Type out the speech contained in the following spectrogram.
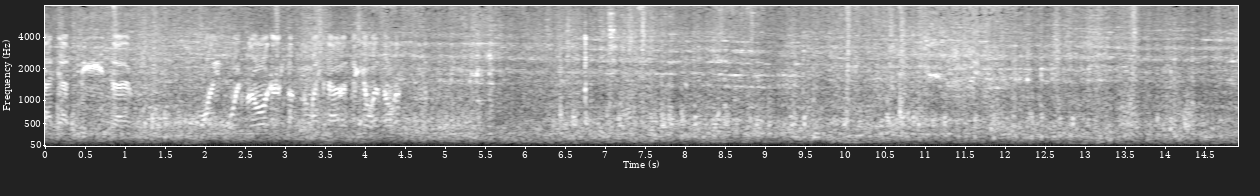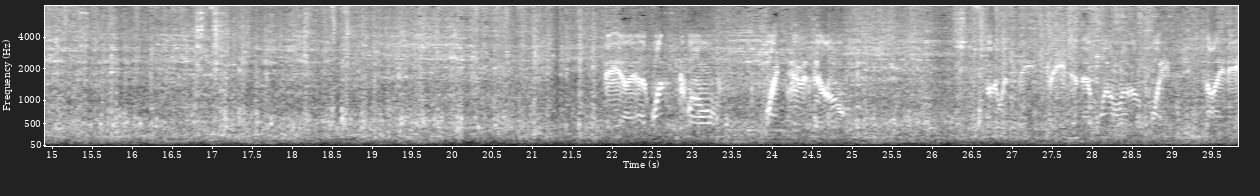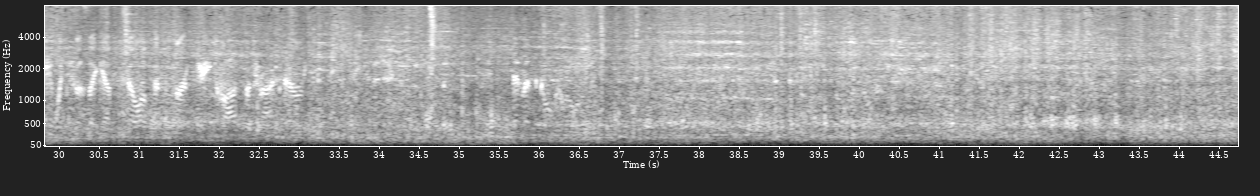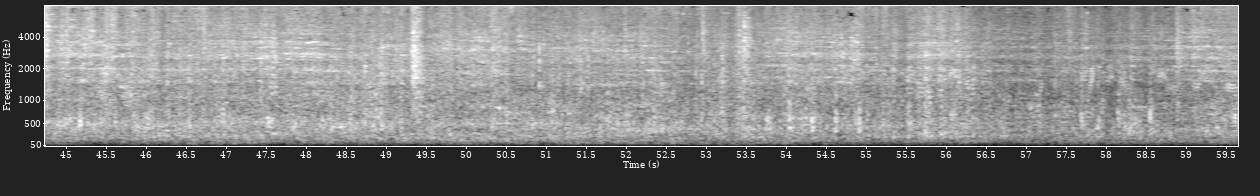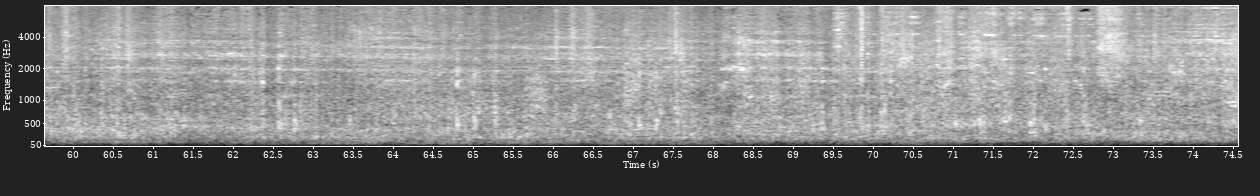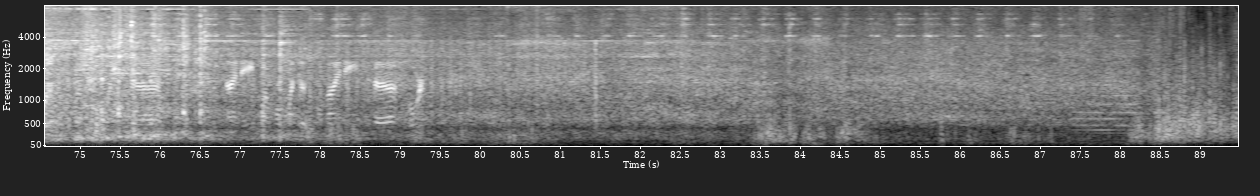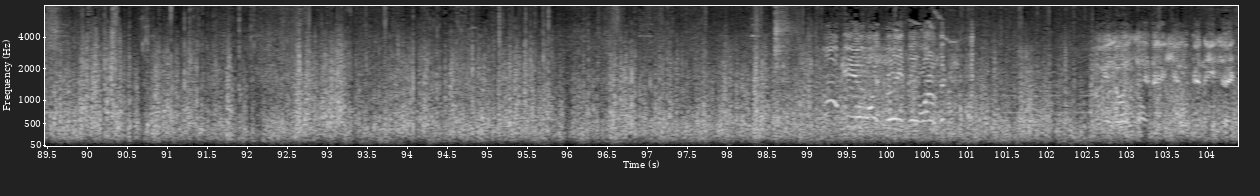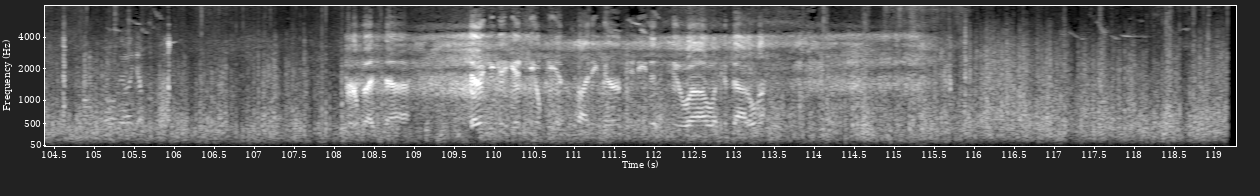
Yeah, here. 98, which was, like a fell and started to cross the track down. siding there if you need it, to uh, look at that. Over.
